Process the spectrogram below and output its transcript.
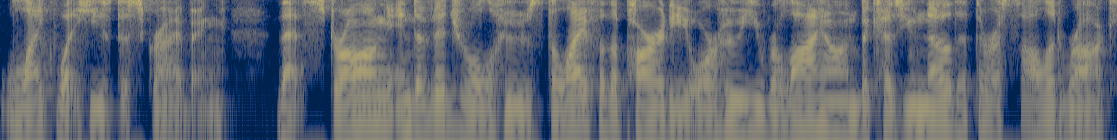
like what he's describing. That strong individual who's the life of the party or who you rely on because you know that they're a solid rock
